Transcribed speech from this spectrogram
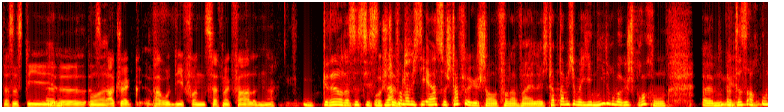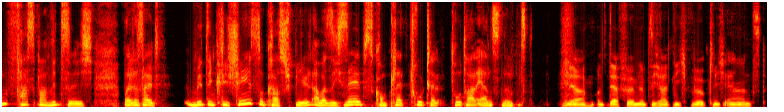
Das ist die Ähm, äh. Star Trek-Parodie von Seth MacFarlane, ne? Genau, das ist die. Oh, davon habe ich die erste Staffel geschaut vor einer Weile. Ich glaube, da habe ich aber hier nie drüber gesprochen. Ähm, Nee. Und das ist auch unfassbar witzig, weil das halt mit den Klischees so krass spielt, aber sich selbst komplett total, total ernst nimmt. Ja, und der Film nimmt sich halt nicht wirklich ernst.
